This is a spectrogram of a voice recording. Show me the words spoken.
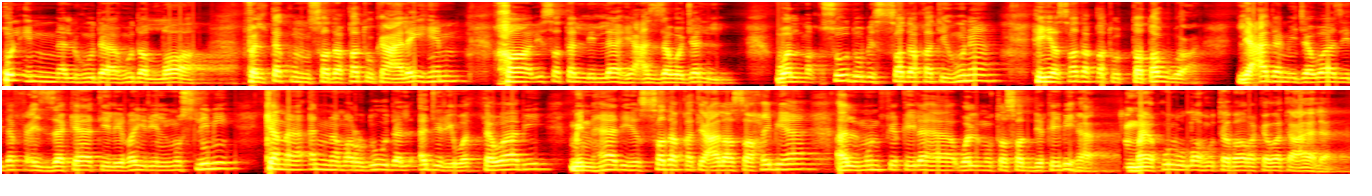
قل إن الهدى هدى الله فلتكن صدقتك عليهم خالصة لله عز وجل. والمقصود بالصدقة هنا هي صدقة التطوع لعدم جواز دفع الزكاة لغير المسلم كما أن مردود الأجر والثواب من هذه الصدقة على صاحبها المنفق لها والمتصدق بها. ثم يقول الله تبارك وتعالى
